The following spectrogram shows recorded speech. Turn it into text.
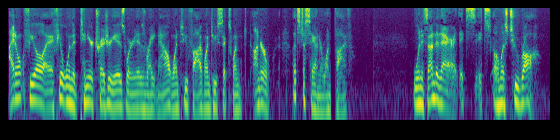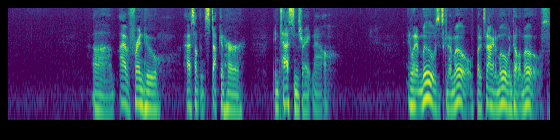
I don't feel, I feel when the 10 year treasury is where it is right now 125, 126, one, under, let's just say under 1.5. When it's under there, it's, it's almost too raw. Um, I have a friend who has something stuck in her intestines right now. And when it moves, it's going to move, but it's not going to move until it moves.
